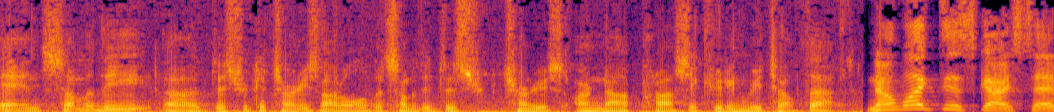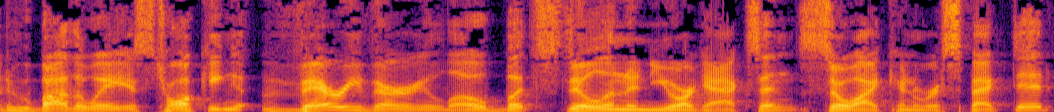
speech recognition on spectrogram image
And some of the uh, district attorneys, not all, but some of the district attorneys are not prosecuting retail theft. Now, like this guy said, who, by the way, is talking very, very low, but still in a New York accent, so I can respect it.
